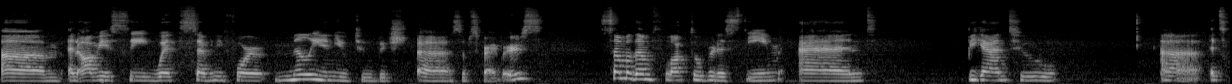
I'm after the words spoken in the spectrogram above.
Um, and obviously, with 74 million YouTube uh, subscribers, some of them flocked over to Steam and began to uh, it's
